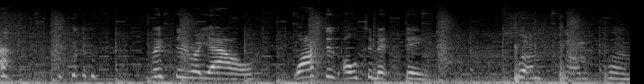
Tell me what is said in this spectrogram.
Victory Royale. Watch this ultimate thing. Bum, bum, bum.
